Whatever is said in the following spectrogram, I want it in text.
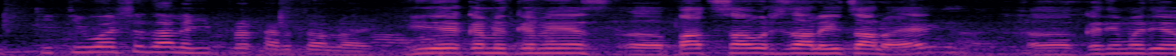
किती वर्ष झालं ही प्रकार चालू आहे? ही कमीत कमी अं, पाच सहा वर्ष झालं ही चालू आहे. अं, कधी मध्ये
